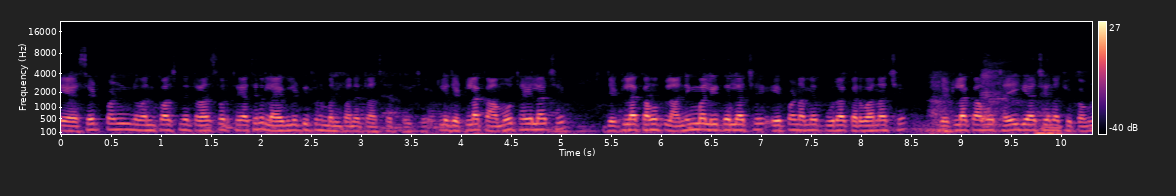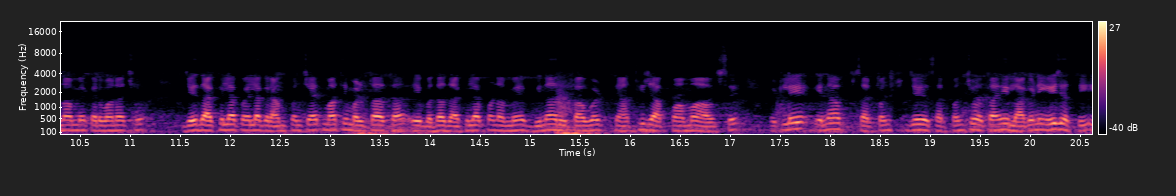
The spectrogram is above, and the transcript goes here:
એ એસેટ પણ મનપાસને ટ્રાન્સફર થયા છે અને લાયબિલિટી પણ મનપાને ટ્રાન્સફર થઈ છે. એટલે જેટલા કામો થયેલા છે, જેટલા કામો પ્લાનિંગમાં લીધેલા છે, એ પણ અમે પૂરા કરવાના છે. જેટલા કામો થઈ ગયા છે, એના ચૂકવણા અમે કરવાના છે. જે દાખલા પહેલાં ગ્રામ પંચાયતમાંથી મળતા હતા, એ બધા દાખલા પણ અમે બિના રૂકાવટ ત્યાંથી જ આપવામાં આવશે. એટલે એના સરપંચ, જે સરપંચો હતા, એની લાગણી એ જ હતી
